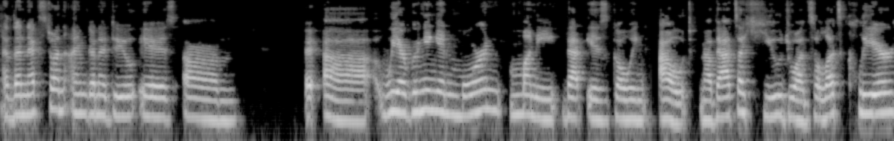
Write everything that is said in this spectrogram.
the next one I'm going to do is um, uh, we are bringing in more money that is going out. Now, that's a huge one. So let's clear,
